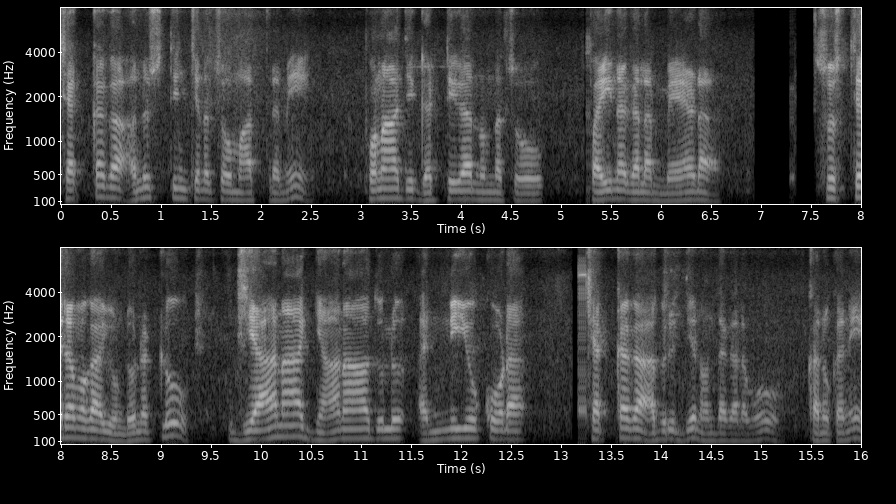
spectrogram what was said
చక్కగా అనుష్ఠించినచో మాత్రమే పునాది గట్టిగా నున్నచో పైన గల మేడ సుస్థిరముగా ఉండునట్లు ధ్యాన జ్ఞానాదులు అన్నీ కూడా చక్కగా అభివృద్ధి నొందగలవు. కనుకనే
